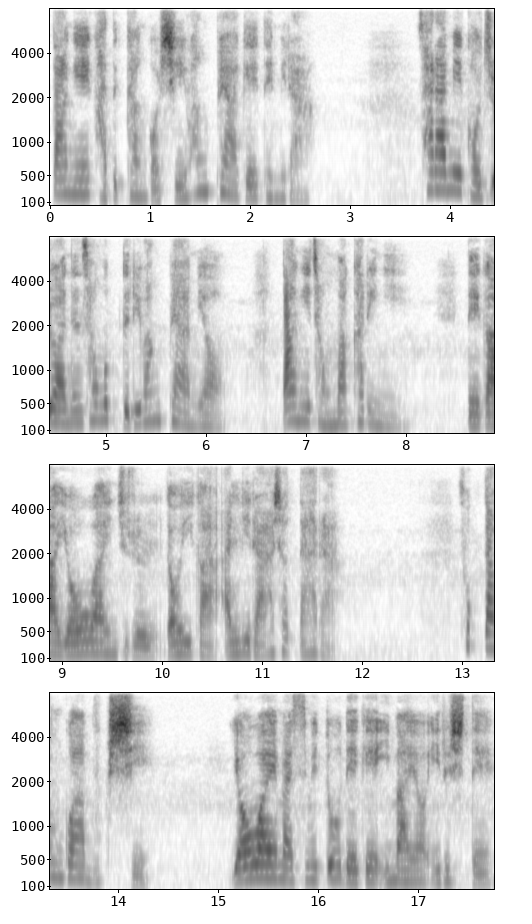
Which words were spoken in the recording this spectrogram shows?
땅에 가득한 것이 황폐하게 됨이라. 사람이 거주하는 성읍들이 황폐하며 땅이 적막하리니 내가 여호와인 줄을 너희가 알리라 하셨다 하라. 속담과 묵시. 여호와의 말씀이 또 내게 임하여 이르시되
